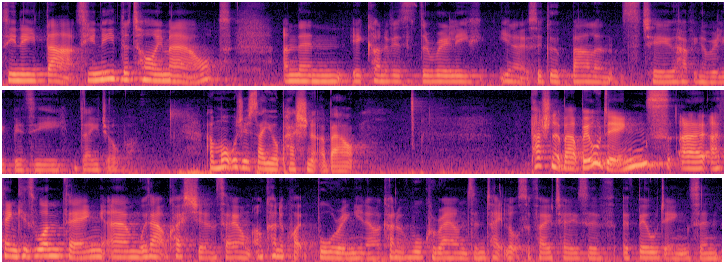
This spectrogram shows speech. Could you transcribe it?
so you need that. So you need the time out and then it kind of is the really, you know, it's a good balance to having a really busy day job. And what would you say you're passionate about? Passionate about buildings, uh, I think, is one thing, um, without question. So I'm, I'm kind of quite boring, you know. I kind of walk around and take lots of photos of, of buildings, and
